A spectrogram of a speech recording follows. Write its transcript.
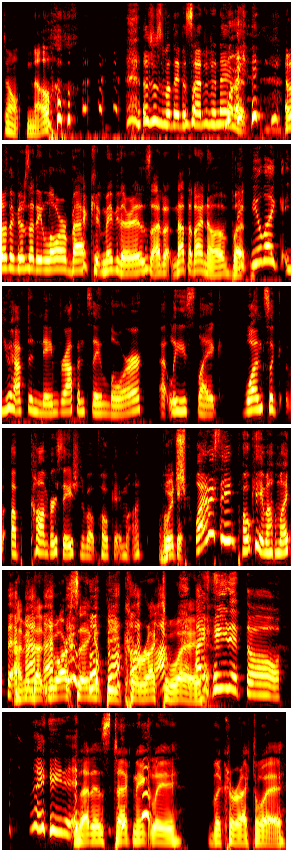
don't know. That's just what they decided to name Well, it. I don't think there's any lore back. Maybe there is. I don't. Not that I know of, But I feel like you have to name drop and say lore at least like once a, a conversation about Pokemon. Which- Okay. Why am I saying Pokemon like that? I mean that you are saying it the correct way. I hate it though. I hate it. that is technically the correct way.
